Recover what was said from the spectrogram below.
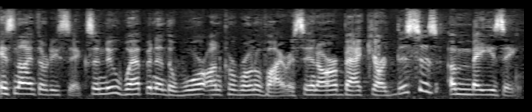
It's 936, a new weapon in the war on coronavirus in our backyard. This is amazing.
